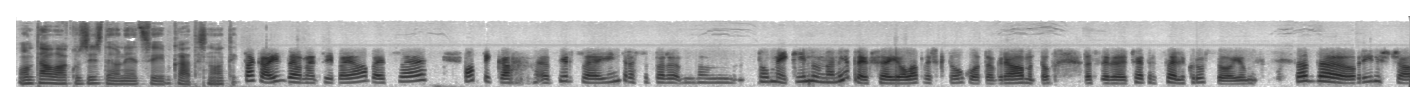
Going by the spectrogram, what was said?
un tālāk uz izdevniecību, kā tas notika. Tā kā izdevniecībai ABC patika eh, pircēju interese par um, Tomiju Kinu un iepriekšējo latviski tulkoto grāmatu. Tas ir eh, četru ceļu krustojums. Tad uh, brīnišķā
